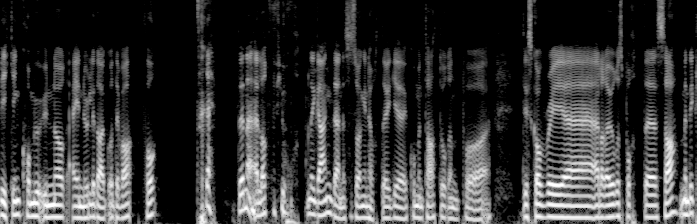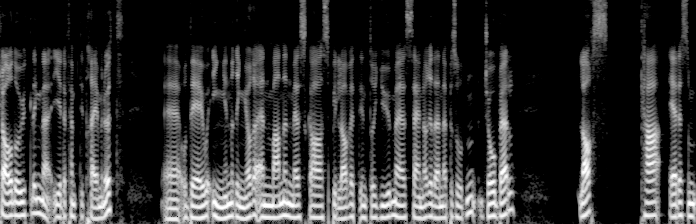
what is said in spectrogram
Viking kom jo under 1-0 i dag, og det var for 13. eller 14. gang denne sesongen, hørte jeg eh, kommentatoren på Discovery eh, eller Eurosport eh, sa. Men de klarer da å utligne i det 53. minutt. Og det er jo ingen ringere enn mannen vi skal spille av et intervju med senere i denne episoden, Joe Bell. Lars, hva er det som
